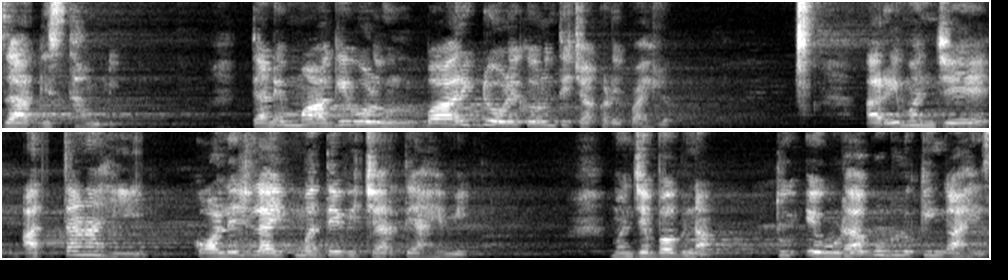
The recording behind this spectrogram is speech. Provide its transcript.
जागीच थांबली. त्याने मागे वळून बारीक डोळे करून तिच्याकडे पाहिलं. अरे म्हणजे आत्ता नाही कॉलेज लाईफमध्ये विचारते आहे मी. म्हणजे बघ ना तू एवढा गुड लुकिंग आहेस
